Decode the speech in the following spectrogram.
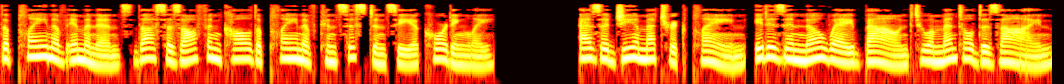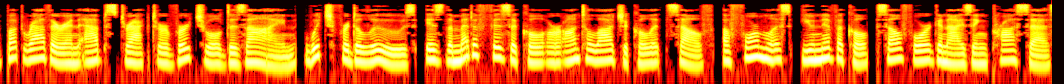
The plane of immanence thus is often called a plane of consistency accordingly. As a geometric plane, it is in no way bound to a mental design but rather an abstract or virtual design, which for Deleuze, is the metaphysical or ontological itself, a formless, univocal, self-organizing process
